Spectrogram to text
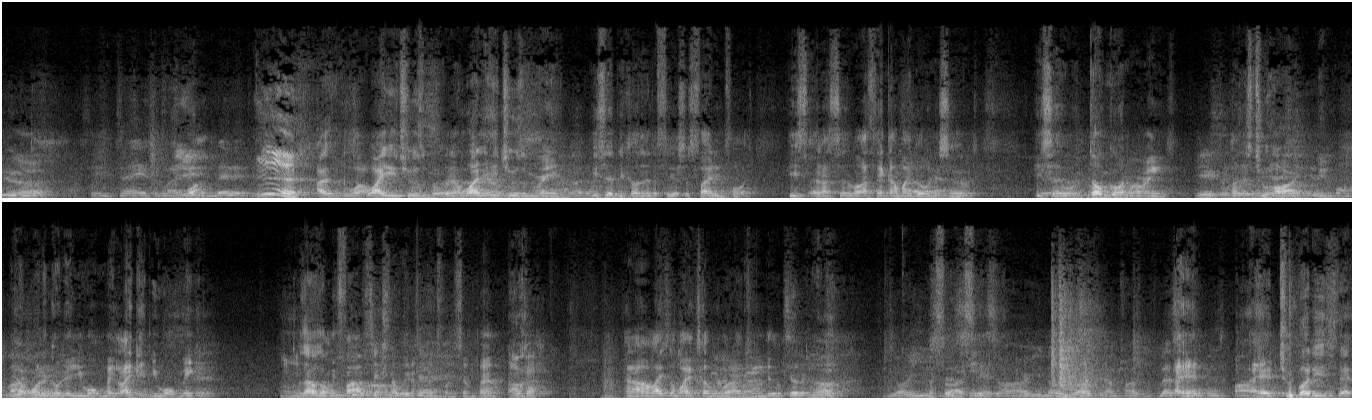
Yeah. I seen James in like a minute. yeah. I said, why, why you choose? You know, why did he choose a Marine? He said because of the fiercest fighting force. He s- and I said, well, I think I might go in the service. He said, well, don't go in the Marines because it's too hard. You, you don't want to go there. You won't make like it. You won't make it. Because I was only five six and I weighed 127 pounds, Okay. and I don't like nobody tell me what I can't do. Tell him, huh? You already used That's to what I this heat, so I already know. You already I'm trying to less I had movement as possible. I had two buddies that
